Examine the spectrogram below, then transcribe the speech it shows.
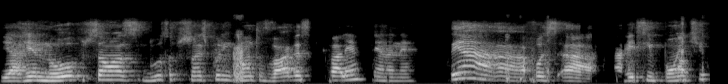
e a Renault são as duas opções, por enquanto, vagas que valem a pena, né? Tem a, a, a, a Racing Point,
